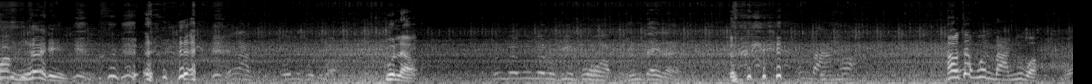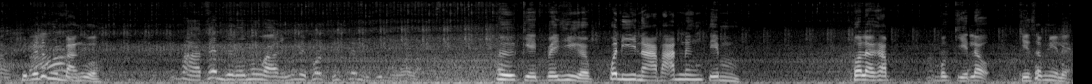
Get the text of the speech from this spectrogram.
ว่างเลยโอ้ยพูดว่าพูดแล้วมึงไปมึงไปลูกพี่กูหอบหินใจเลยมันบางเนาะเอาถ้าพูดบางอยู่บ่คิดว่าถ้าพูดบางอยู่บ่มาเส้นไปเลยเมื่อวานนี่มันได้พดทิศเส้นอยู่ที่หัวหรอเออเกตไปที่กับพอดีหนาพันหนึ่งเต็มพอแล้วครับบ่เกตแล้วเกตซ้ำนี่แหละ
